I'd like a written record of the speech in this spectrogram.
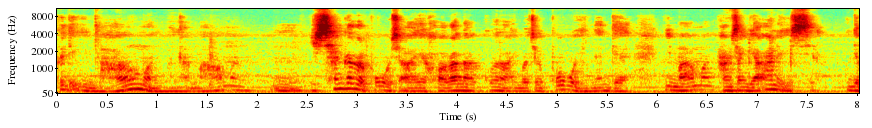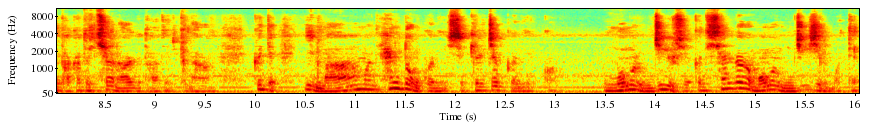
근데 이 마음은 뭐냐? 마음은 음, 이 생각을 보고 있어. 아예 화가 났구나. 뭐 지금 보고 있는데 이 마음은 항상 이 안에 있어요. 근데 바깥으로 튀어나오기도 하죠. 이렇게 나가. 근데 이 마음은 행동권이 있어. 결정권이 있고 몸을 움직일 수 있어. 근데 생각은 몸을 움직이지를 못해.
